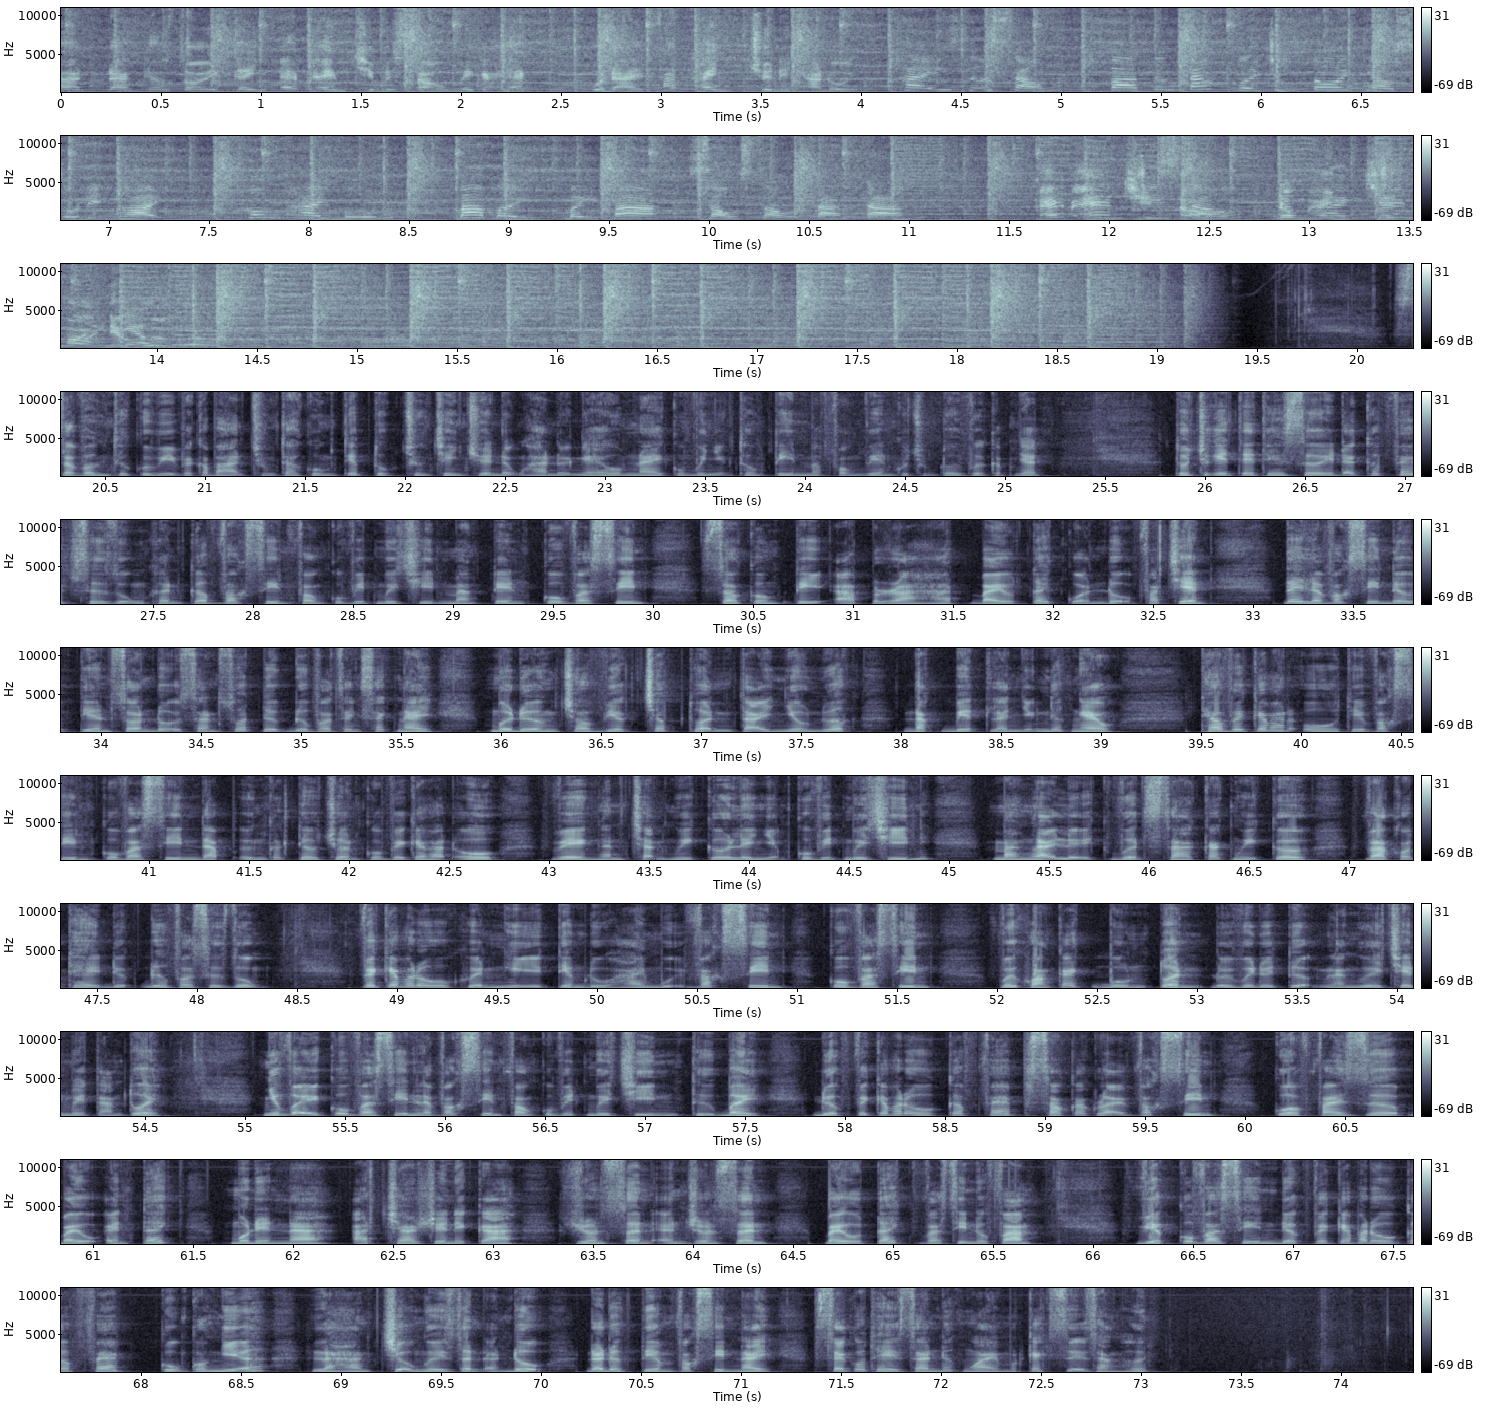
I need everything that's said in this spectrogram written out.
Bạn đang theo dõi kênh FM 96 MHz của đài phát thanh truyền hình Hà Nội. Hãy giữ sóng và tương tác với chúng tôi theo số điện thoại 024 3773 6688. FM 96 đồng hành trên mọi nẻo đường. Dạ vâng thưa quý vị và các bạn, chúng ta cùng tiếp tục chương trình truyền động Hà Nội ngày hôm nay cùng với những thông tin mà phóng viên của chúng tôi vừa cập nhật. Tổ chức Y tế Thế giới đã cấp phép sử dụng khẩn cấp vaccine phòng COVID-19 mang tên Covaxin do công ty Abrahat Biotech của Ấn Độ phát triển. Đây là vaccine đầu tiên do Ấn Độ sản xuất được đưa vào danh sách này, mở đường cho việc chấp thuận tại nhiều nước, đặc biệt là những nước nghèo. Theo WHO, thì vaccine Covaxin đáp ứng các tiêu chuẩn của WHO về ngăn chặn nguy cơ lây nhiễm COVID-19, mang lại lợi ích vượt xa các nguy cơ và có thể được đưa vào sử dụng. WHO khuyến nghị tiêm đủ 2 mũi vaccine Covaxin với khoảng cách 4 tuần đối với đối tượng là người trên 18 tuổi. Như vậy, Covaxin là vaccine phòng COVID-19 thứ 7 được WHO cấp phép sau các loại vaccine của Pfizer, BioNTech, Moderna, AstraZeneca, Johnson Johnson, Biotech và Sinopharm. Việc Covaxin được WHO cấp phép cũng có nghĩa là hàng triệu người dân Ấn Độ đã được tiêm vaccine này sẽ có thể ra nước ngoài một cách dễ dàng hơn.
